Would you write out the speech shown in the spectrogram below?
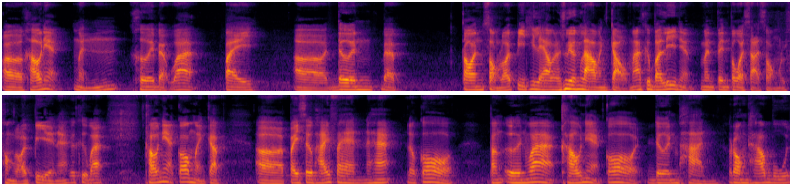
เเขาเนี่ยเหมือนเคยแบบว่าไปเเดินแบบ ตอน 200 ปีที่แล้วเรื่องราวมันเก่ามากคือบาลี่เนี่ยมันเป็นประวัติศาสตร์2 200 ปีเลยนะก็คือว่าเขาเนี่ยก็เหมือนกับไปเซอร์ไพรส์แฟนนะฮะแล้วก็บังเอิญว่าเขาเนี่ยก็เดินผ่านรองเท้าบูท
